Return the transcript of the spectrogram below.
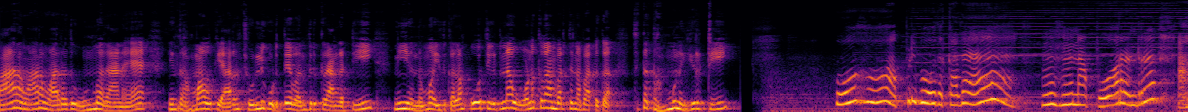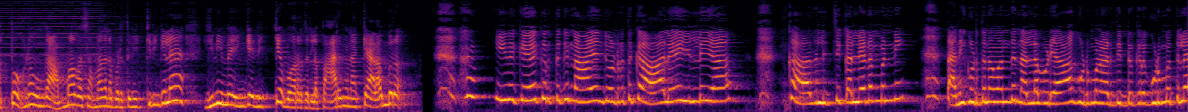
வாரம் வாரம் வர்றது உண்மை தானே எங்கள் அம்மாவுக்கு யாரும் சொல்லி கொடுத்தே வந்திருக்கிறாங்க டீ. நீ என்னமோ இதுக்கெல்லாம் கோத்திக்கிட்டுனா உனக்கு தான் பிரச்சனை பார்த்துக்க சித்த கம்முன்னு இருட்டி. ஓஹோ அப்படி போகுது கதை. ம் நான் போகிறேன்ற அப்போ கூட உங்கள் அம்மாவை சமாதானப்படுத்தி நிற்கிறீங்களே இனிமே இங்கே நிற்க போகிறதில்ல பாருங்க நான் கிளம்புறேன். இது கேட்குறதுக்கு நான் சொல்கிறதுக்கு ஆளே இல்லையா? காதலிச்சு கல்யாணம் பண்ணி தனி கொடுத்தன வந்து நல்லபடியா குடும்பம் நடத்திட்டு இருக்கிற குடும்பத்துல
